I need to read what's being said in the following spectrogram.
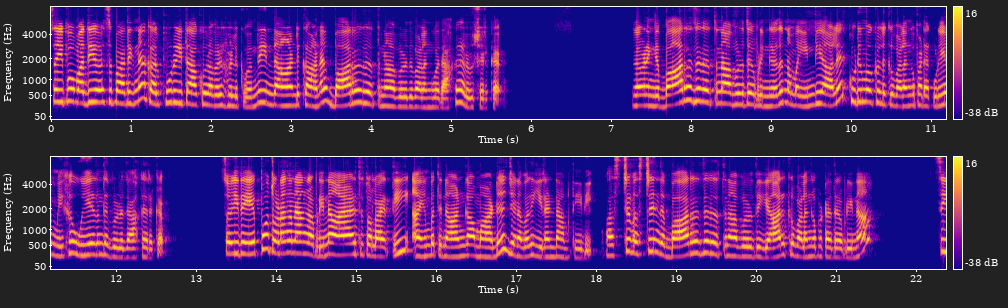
ஸோ இப்போ மத்திய அரசு பார்த்தீங்கன்னா கர்பூரி தாக்கூர் அவர்களுக்கு வந்து இந்த ஆண்டுக்கான பாரத ரத்னா விருது வழங்குவதாக அறிவிச்சிருக்கு. கவனிங்க பாரத ரத்னா விருது அப்படிங்கிறது நம்ம இந்தியாவில் குடிமக்களுக்கு வழங்கப்படக்கூடிய மிக உயர்ந்த விருதாக இருக்கு. ஸோ இதை எப்போ தொடங்கினாங்க அப்படின்னா ஆயிரத்தி தொள்ளாயிரத்தி ஐம்பத்தி நான்காம் ஆண்டு ஜனவரி இரண்டாம் தேதி. ஃபஸ்ட்டு ஃபஸ்ட்டு இந்த பாரத ரத்னா விருது யாருக்கு வழங்கப்பட்டது அப்படின்னா சி.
